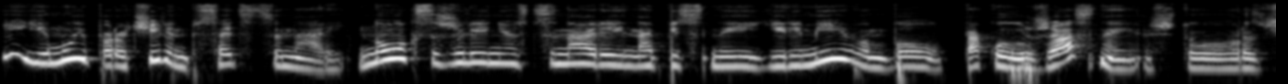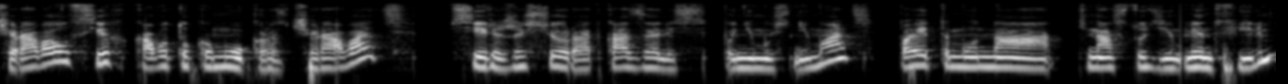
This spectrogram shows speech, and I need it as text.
и ему и поручили написать сценарий. Но, к сожалению, сценарий, написанный Еремеевым, был такой ужасный, что разочаровал всех, кого только мог разочаровать. Все режиссеры отказались по нему снимать, поэтому на киностудии «Ленфильм»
